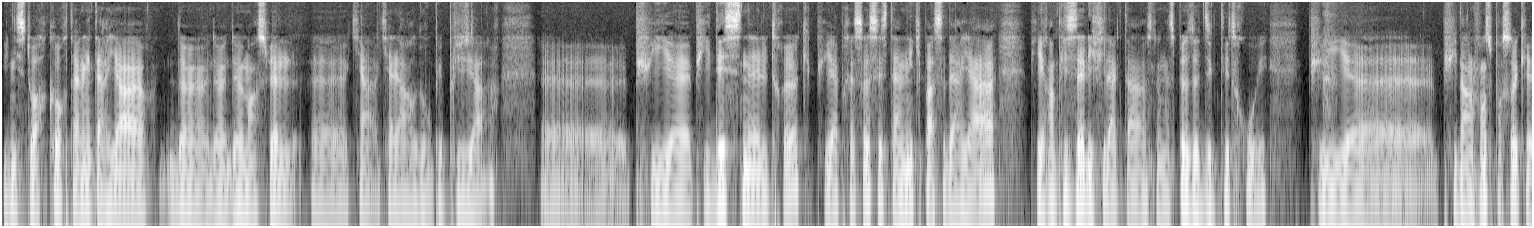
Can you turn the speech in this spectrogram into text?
histoire courte à l'intérieur d'un mensuel euh, qui, a- qui allait en regrouper plusieurs. Euh, puis, puis il dessinait le truc, puis après ça, c'est Stanley qui passait derrière, puis il remplissait les phylactères. C'est une espèce de dictée trouée. Puis, puis dans le fond, c'est pour ça qu'il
